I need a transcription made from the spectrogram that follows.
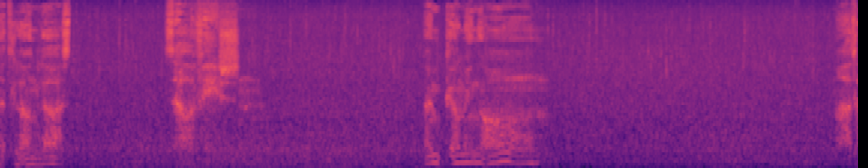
At long last, salvation. I'm coming home. Mother.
